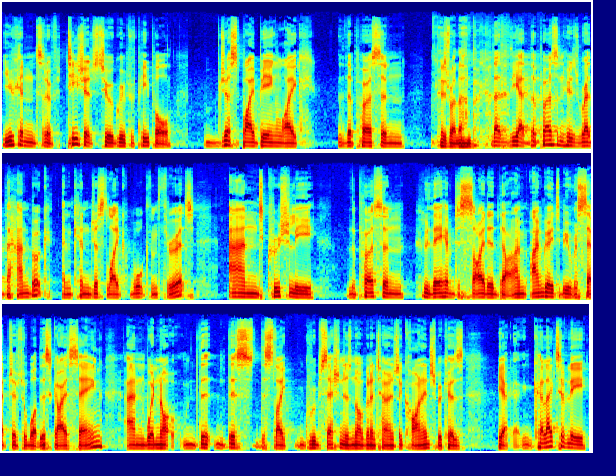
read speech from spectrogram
you can sort of teach it to a group of people just by being like the person Who's read the handbook? that yeah the person who's read the handbook and can just like walk them through it. And crucially the person who they have decided that I'm I'm going to be receptive to what this guy is saying. And we're not th- this this like group session is not going to turn into carnage because yeah collectively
